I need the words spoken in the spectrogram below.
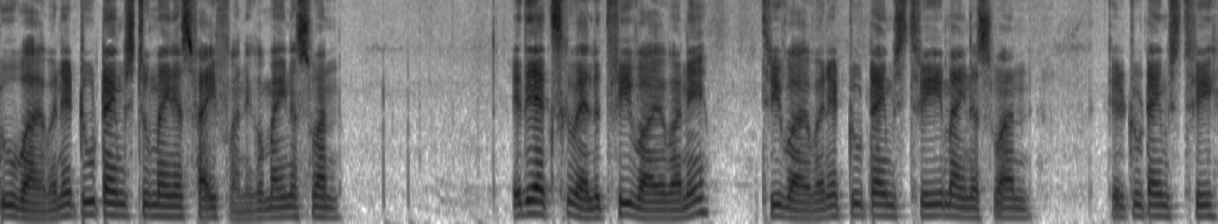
टु भयो भने two times two minus five भनेको माइनस वान यदि एक्सको भ्यालु थ्री भयो भने थ्री भयो भने two times three minus one के अरे two times three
